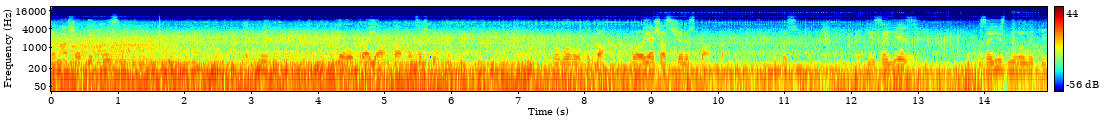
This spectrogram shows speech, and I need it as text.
До нашого підписника. Так як ми його краях. Так, а це ж тут поворотик, да? О, я зараз через парк. Тут ось такий заїзд, заїзд невеликий.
